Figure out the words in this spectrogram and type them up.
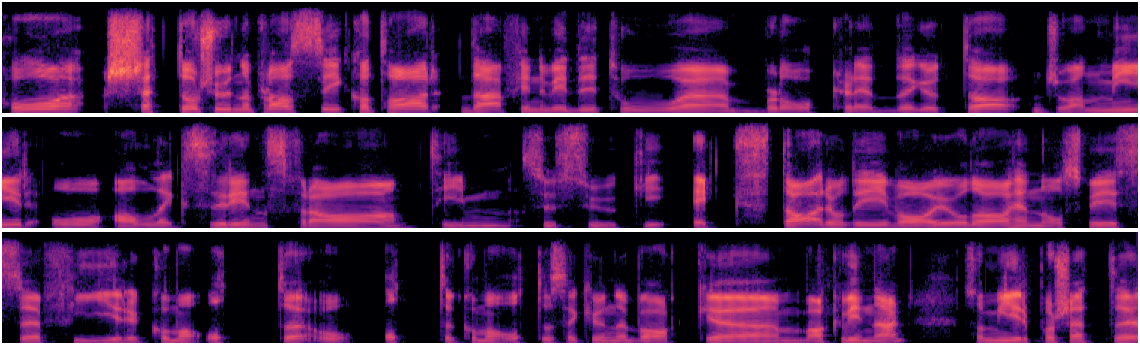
På sjette- og sjuendeplass i Qatar der finner vi de to eh, blåkledde gutta, Johan Mir og Alex Rins fra Team Suzuki X-Star. Og de var jo da henholdsvis 4,8 og 8,8 sekunder bak, eh, bak, vinneren. Så Mir på sjette,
